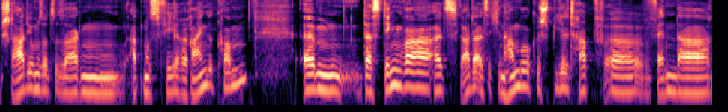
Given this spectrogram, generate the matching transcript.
Stadium sozusagen, Atmosphäre reingekommen. Ähm, das Ding war, als gerade als ich in Hamburg gespielt habe, äh, wenn da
